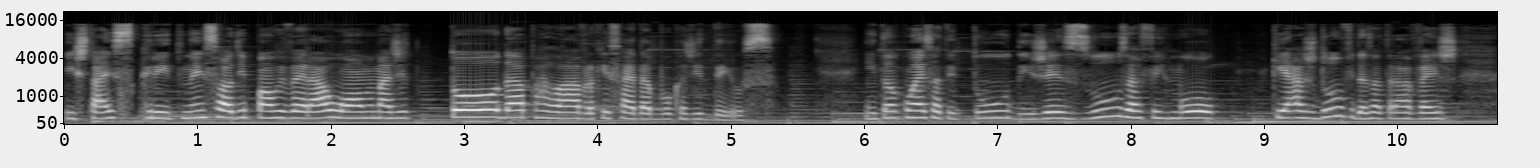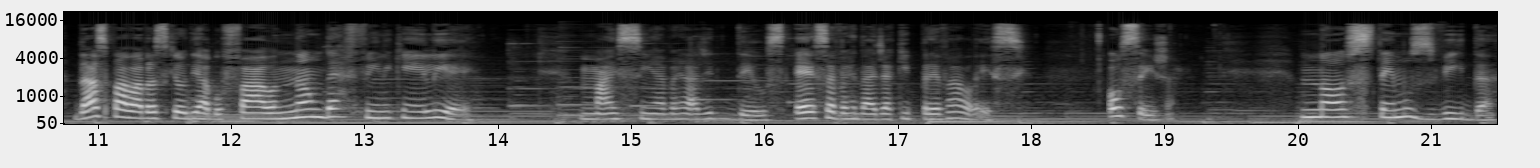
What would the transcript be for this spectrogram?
Está escrito: nem só de pão viverá o homem, mas de toda a palavra que sai da boca de Deus. Então, com essa atitude, Jesus afirmou que as dúvidas através das palavras que o diabo fala não define quem ele é mas sim a verdade de Deus. Essa verdade aqui prevalece. Ou seja, nós temos vida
